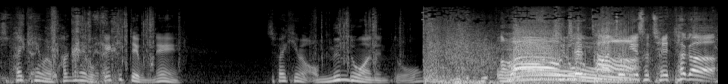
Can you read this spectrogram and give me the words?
spy cam을 확인해보고 깼기 때문에 스파이캠이 없는 동안은 또 와, 오. 제타 쪽에서 제타가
